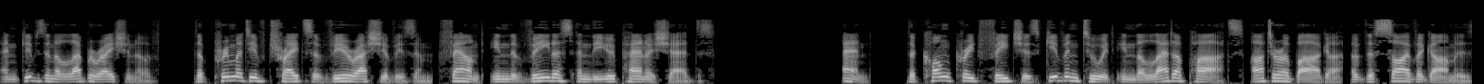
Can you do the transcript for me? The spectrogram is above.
and gives an elaboration of the primitive traits of Virashaivism found in the Vedas and the Upanishads, and the concrete features given to it in the latter parts of the Saivagamas.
